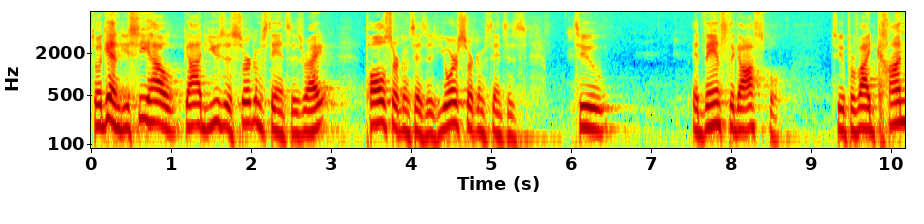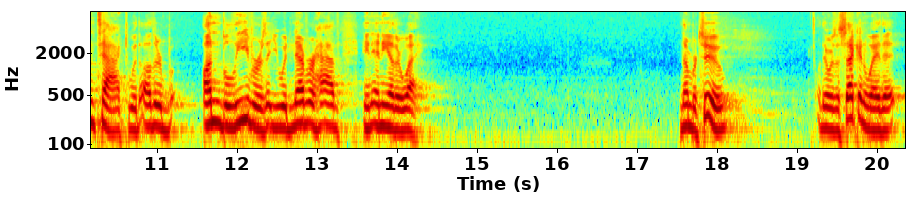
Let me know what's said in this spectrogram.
So, again, do you see how God uses circumstances, right? Paul's circumstances, your circumstances, to advance the gospel, to provide contact with other unbelievers that you would never have in any other way. Number two, there was a second way that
